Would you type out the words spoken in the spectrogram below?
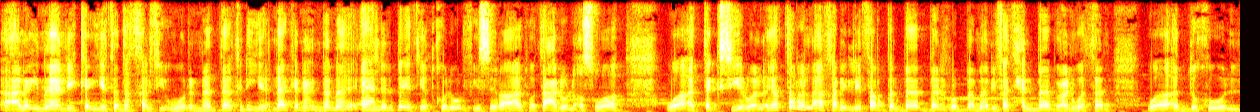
علينا لكي يتدخل في أمورنا الداخلية. لكن عندما أهل البيت يدخلون في صراعات وتعلو الأصوات والتكسير يضطر الآخرين لطرق الباب بل ربما لفتح الباب عنوة والدخول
